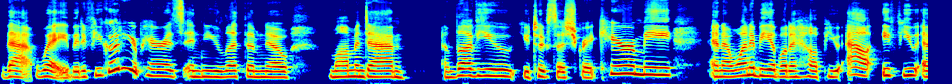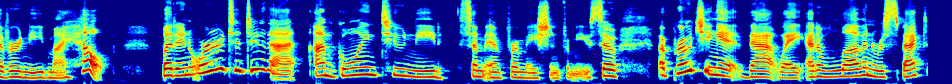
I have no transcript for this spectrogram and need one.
that way. But if you go to your parents and you let them know, mom and dad, I love you. You took such great care of me and I want to be able to help you out if you ever need my help. But in order to do that, I'm going to need some information from you. So approaching it that way out of love and respect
